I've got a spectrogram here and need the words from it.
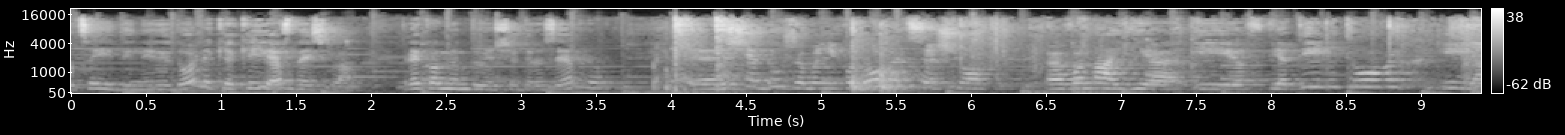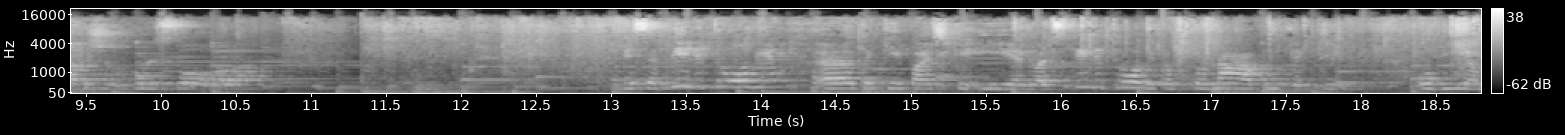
Оце єдиний недолік, який я знайшла. Рекомендую щедру землю. Е, Ще дуже мені подобається, що е, вона є і в 5-літрових, і я вже використовувала 10-літрові е, такі пачки і 20-літрові, тобто на будь-який об'єм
